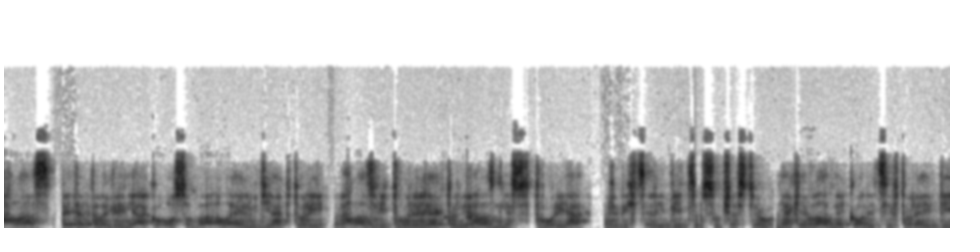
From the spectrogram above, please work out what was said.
hlas Peter Pellegrini ako osoba, ale aj ľudia, ktorí hlas vytvorili a ktorí hlas dnes tvoria, že by chceli byť súčasťou nejakej vládnej koalície, v ktorej by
